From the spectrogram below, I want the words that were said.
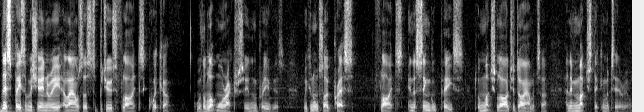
This piece of machinery allows us to produce flights quicker with a lot more accuracy than previous. We can also press flights in a single piece to a much larger diameter and in much thicker material.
